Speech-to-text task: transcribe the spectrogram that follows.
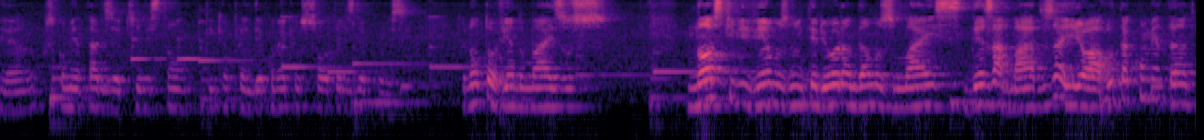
é, os comentários aqui eles estão. Tem que aprender como é que eu solto eles depois. Eu não estou vendo mais os. Nós que vivemos no interior andamos mais desarmados. Aí, ó, a Ru está comentando.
